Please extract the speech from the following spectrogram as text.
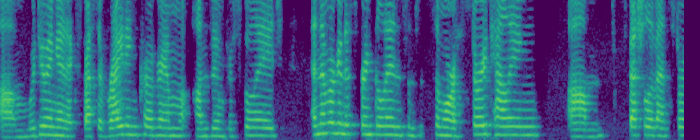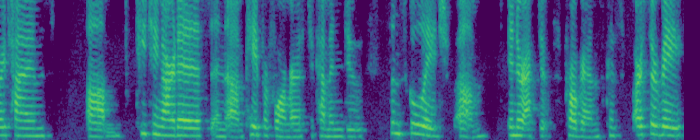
Um, we're doing an expressive writing program on Zoom for school age. And then we're going to sprinkle in some, some more storytelling, um, special event story times, um, teaching artists, and um, paid performers to come and do some school age interactive programs. Because our survey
